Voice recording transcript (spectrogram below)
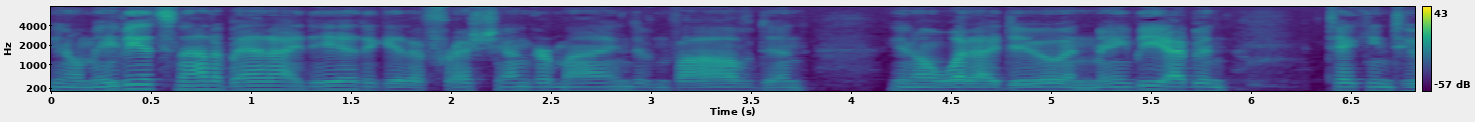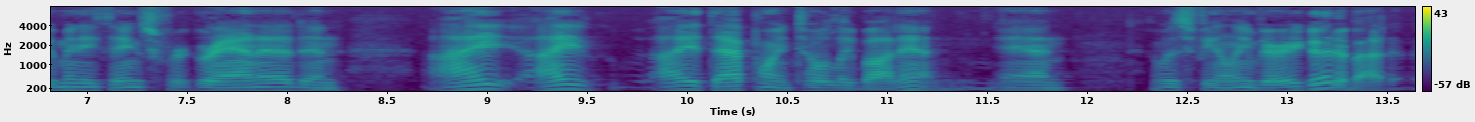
you know, maybe it's not a bad idea to get a fresh, younger mind involved in, you know, what I do. And maybe I've been taking too many things for granted. And I, I, I at that point totally bought in and was feeling very good about it.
